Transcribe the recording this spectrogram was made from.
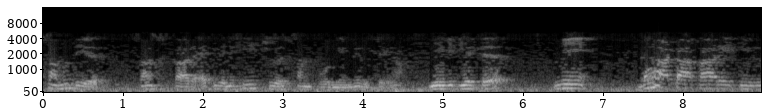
සමුදය සංස්කාර ඇති වෙන හේතුව සම්පූර්ණයෙන් නිරුද්ධ වෙනවා. මේ විදිහට මේ 18 ආකාරයකින්ම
